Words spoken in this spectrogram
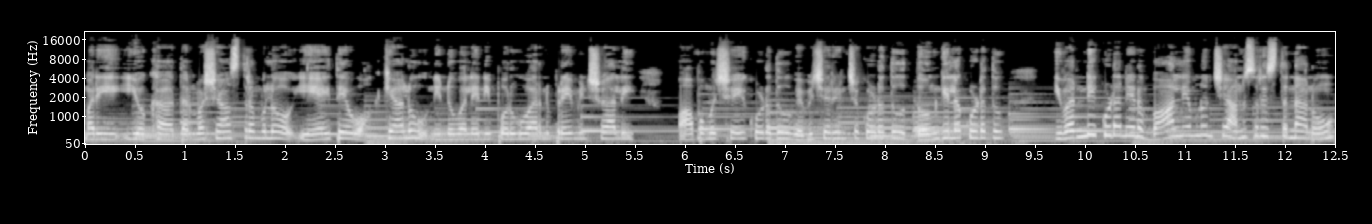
మరి ఈ యొక్క ధర్మశాస్త్రములో ఏ అయితే వాక్యాలు నిన్ను వలె నీ పొరుగు వారిని ప్రేమించాలి పాపము చేయకూడదు వ్యభిచరించకూడదు దొంగిలకూడదు ఇవన్నీ కూడా నేను బాల్యం నుంచి అనుసరిస్తున్నాను.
